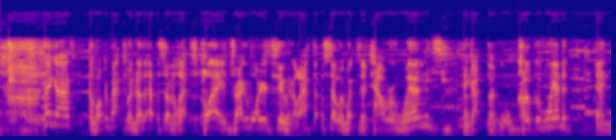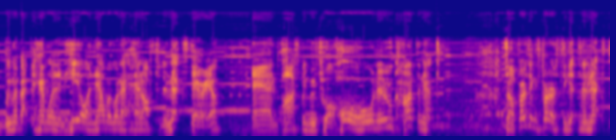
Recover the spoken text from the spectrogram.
Hey guys, and welcome back to another episode of Let's Play Dragon Warrior 2. In the last episode, we went to the Tower of Winds and got the Cloak of Wind, and we went back to Hamlin and Heal, and now we're going to head off to the next area and possibly move to a whole new continent. So first things first, to get to the next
